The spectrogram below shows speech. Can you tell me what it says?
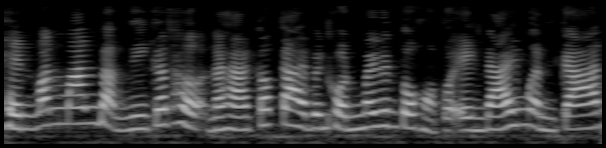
เห็นมั่นๆแบบนี้ก็เถอะนะคะ ก็กลายเป็นคนไม่เป็นตัวของตัวเองได้เหมือนกัน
